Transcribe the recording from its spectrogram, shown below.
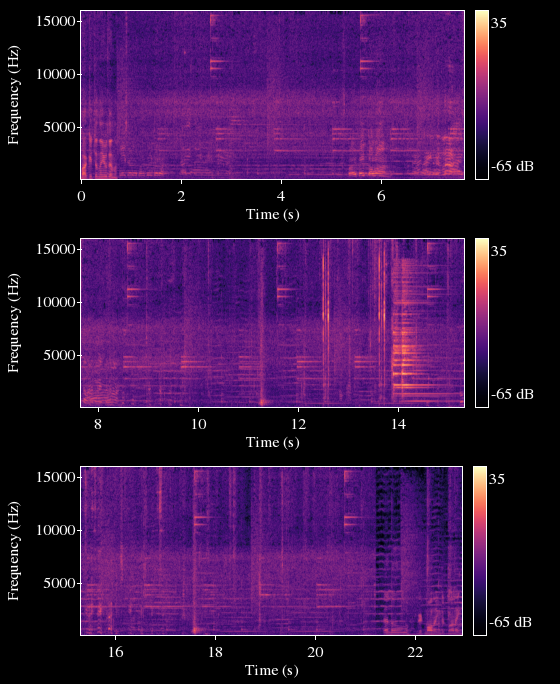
बाकीच्यांना येऊ दे ना bye bye Tawang hello good morning good morning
